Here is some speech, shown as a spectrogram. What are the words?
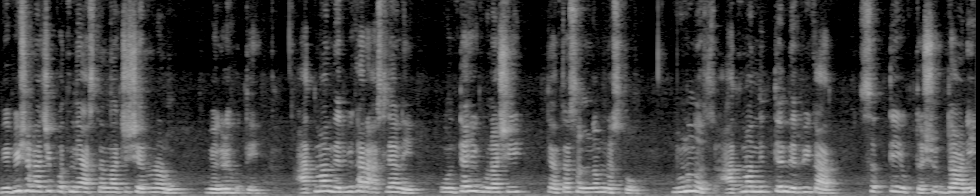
विभीषणाची पत्नी असतानाचे शरीराणू वेगळे होते. आत्मा निर्विकार असल्याने कोणत्याही गुणाशी त्याचा संगम नसतो. म्हणूनच आत्मा नित्य निर्विकार सत्ययुक्त शुद्ध आणि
